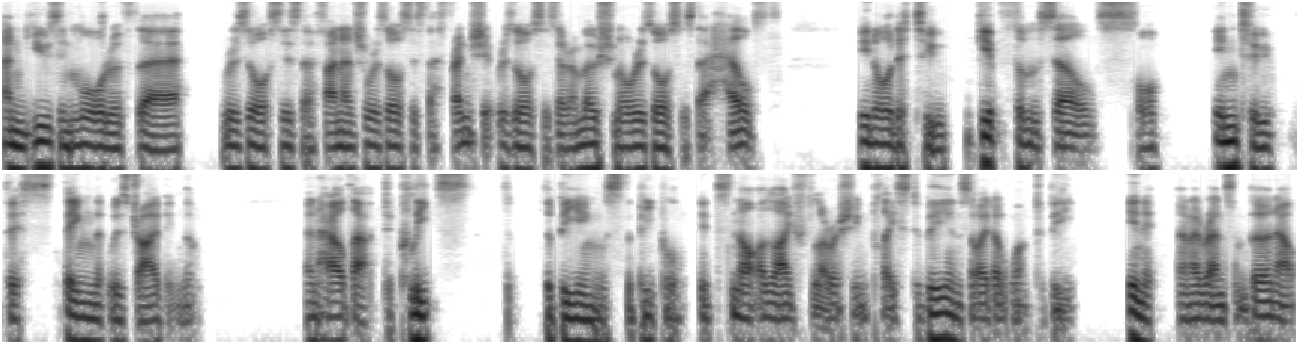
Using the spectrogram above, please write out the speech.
and using more of their resources, their financial resources, their friendship resources, their emotional resources, their health in order to give themselves or into this thing that was driving them and how that depletes the, the beings, the people. It's not a life flourishing place to be. And so I don't want to be in it. And I ran some burnout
